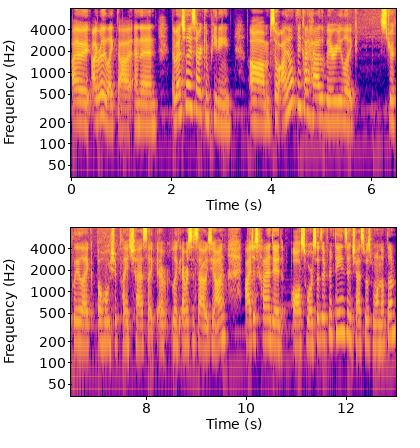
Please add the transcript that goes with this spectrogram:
I I really liked that, and then eventually I started competing. Um, so I don't think I had a very like strictly like oh we should play chess like ever, like ever since I was young. I just kind of did all sorts of different things and chess was one of them.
